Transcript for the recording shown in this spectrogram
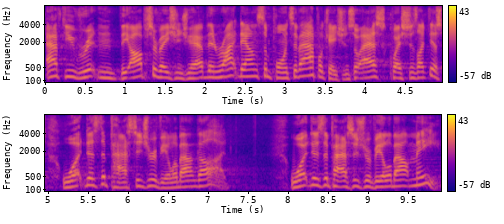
after you've written the observations you have, then write down some points of application. So ask questions like this What does the passage reveal about God? What does the passage reveal about me?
